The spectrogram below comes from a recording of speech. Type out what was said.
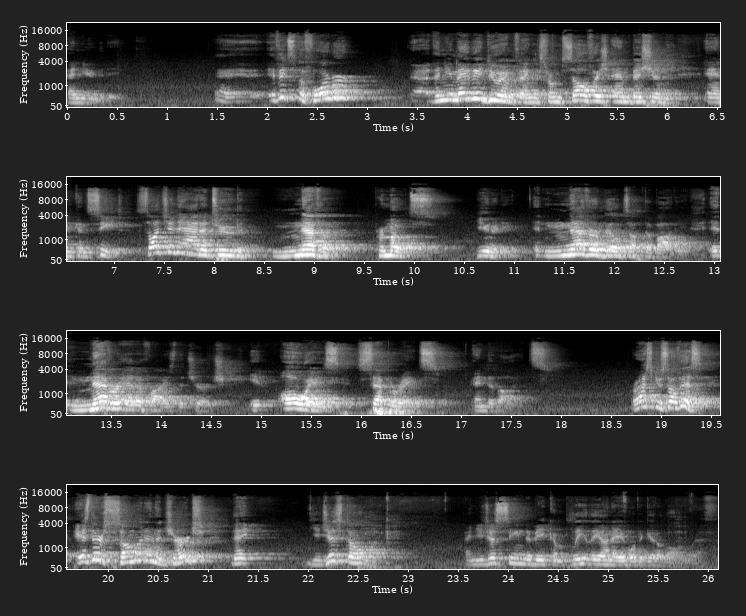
and unity? Eh, if it's the former, eh, then you may be doing things from selfish ambition and conceit. Such an attitude never promotes unity. It never builds up the body. It never edifies the church. It always separates and divides. Or ask yourself this Is there someone in the church that you just don't like and you just seem to be completely unable to get along with?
